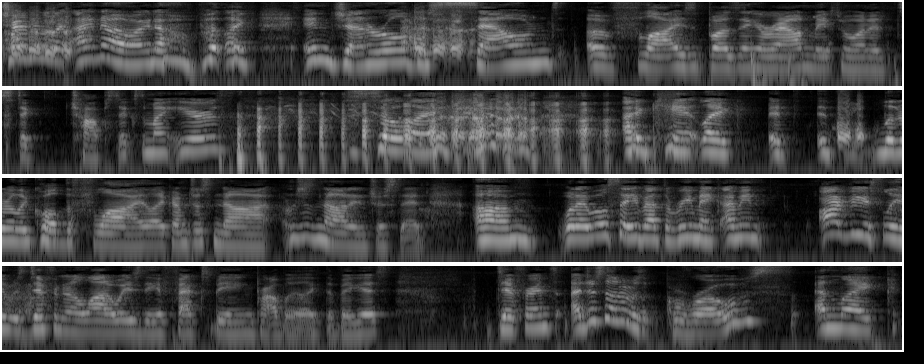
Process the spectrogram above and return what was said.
generally, I know, I know, but like in general, the sound of flies buzzing around makes me want to stick chopsticks in my ears. so like, I can't like it. It's literally called the fly. Like I'm just not. I'm just not interested. Um, what I will say about the remake, I mean, obviously it was different in a lot of ways. The effects being probably like the biggest difference. I just thought it was gross and like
